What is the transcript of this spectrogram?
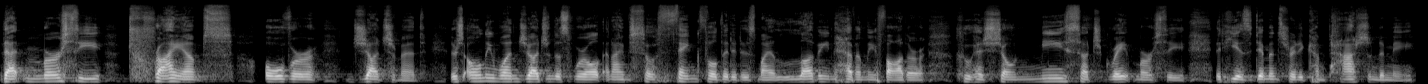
That mercy triumphs over judgment. There's only one judge in this world, and I'm so thankful that it is my loving Heavenly Father who has shown me such great mercy, that He has demonstrated compassion to me.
